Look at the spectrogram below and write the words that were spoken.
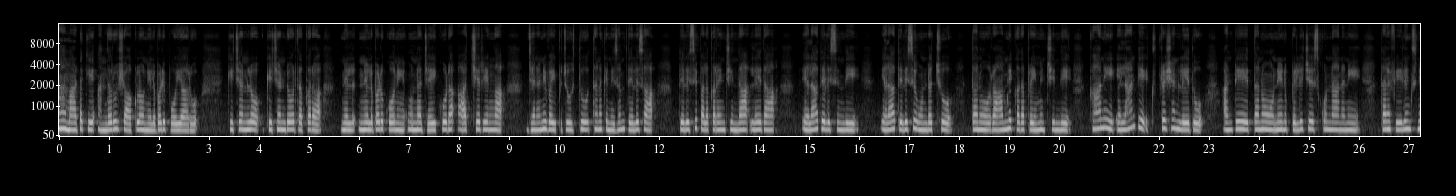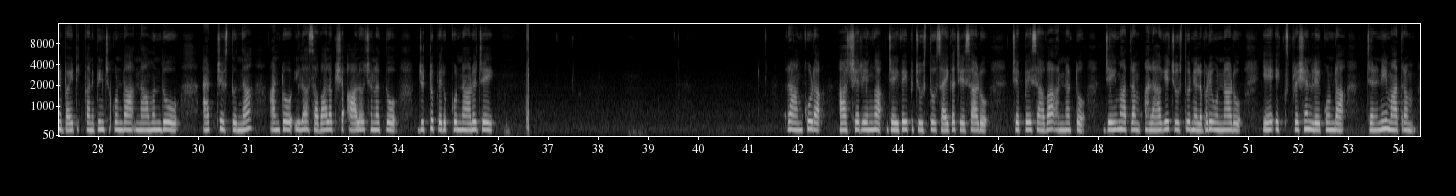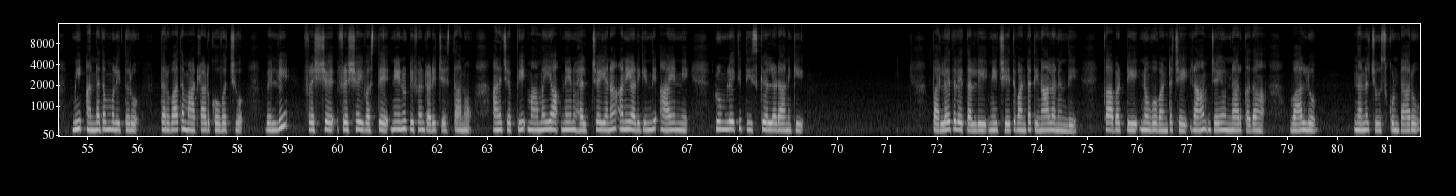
ఆ మాటకి అందరూ షాక్లో నిలబడిపోయారు. కిచెన్లో కిచెన్ డోర్ దగ్గర నిల నిలబడుకొని ఉన్న జై కూడా ఆశ్చర్యంగా జనని వైపు చూస్తూ తనకి నిజం తెలుసా? తెలిసి పలకరించిందా లేదా? ఎలా తెలిసింది? ఎలా తెలిసి ఉండొచ్చు? తను రామ్ని కథ ప్రేమించింది. కానీ ఎలాంటి ఎక్స్ప్రెషన్ లేదు. అంటే తను నేను పెళ్ళి చేసుకున్నానని తన ఫీలింగ్స్ని బయటికి కనిపించకుండా నా ముందు యాక్ట్ చేస్తుందా? అంటూ ఇలా సవాలక్ష ఆలోచనలతో జుట్టు పెరుక్కున్నాడు జై. రామ్ కూడా ఆశ్చర్యంగా జై వైపు చూస్తూ సైగ చేశాడు. చెప్పేశావా అన్నట్టు జై మాత్రం అలాగే చూస్తూ నిలబడి ఉన్నాడు. ఏ ఎక్స్ప్రెషన్ లేకుండా జనని మాత్రం మీ అన్నదమ్ములిద్దరూ తర్వాత మాట్లాడుకోవచ్చు. వెళ్ళి ఫ్రెష్ ఫ్రెష్ అయి వస్తే నేను టిఫిన్ రెడీ చేస్తాను అని చెప్పి మామయ్య నేను హెల్ప్ చేయనా? అని అడిగింది ఆయన్ని రూమ్లోకి తీసుకువెళ్ళడానికి. పర్లేదులే తల్లి నీ చేతి వంట తినాలనుంది. కాబట్టి నువ్వు వంట చేయి. రామ్ జయ ఉన్నారు కదా. వాళ్ళు నన్ను చూసుకుంటారు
